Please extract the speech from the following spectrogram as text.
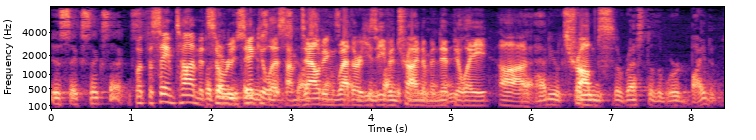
is six six six. But at the same time, it's so ridiculous. I'm Scott, doubting Scott, whether he's even trying to pattern in it. manipulate uh, Uh, how do you explain Trump's the rest of the word Biden?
